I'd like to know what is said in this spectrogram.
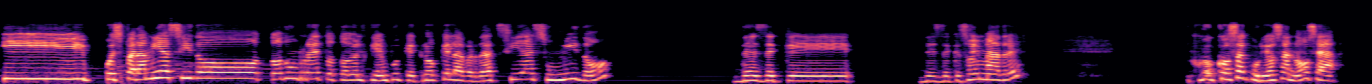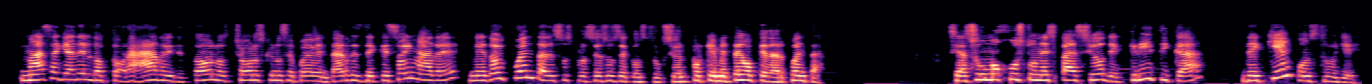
Y pues para mí ha sido todo un reto todo el tiempo y que creo que la verdad sí he asumido desde que, desde que soy madre. Cosa curiosa, ¿no? O sea, más allá del doctorado y de todos los choros que uno se puede aventar, desde que soy madre, me doy cuenta de esos procesos de construcción porque me tengo que dar cuenta. Si asumo justo un espacio de crítica de quién construye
